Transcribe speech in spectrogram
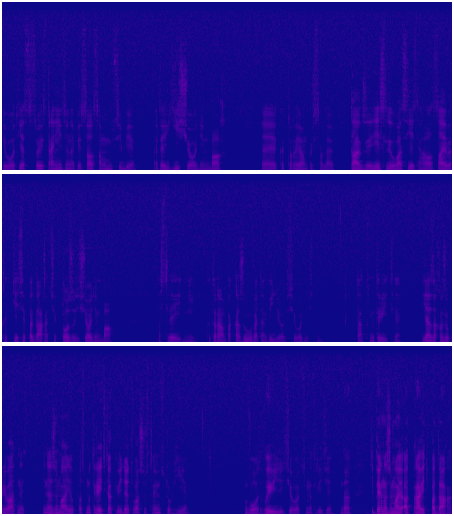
И вот я со своей страницы написал самому себе. Это еще один бах э, который я вам представляю. Также, если у вас есть голоса и вы хотите себе подарочек, тоже еще один баг. Последний, который я вам покажу в этом видео сегодняшнем. Так, смотрите. Я захожу в приватность и нажимаю посмотреть, как ведет вашу страницу другие. Вот, вы видите, вот, смотрите, да. Теперь нажимаю отправить подарок.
